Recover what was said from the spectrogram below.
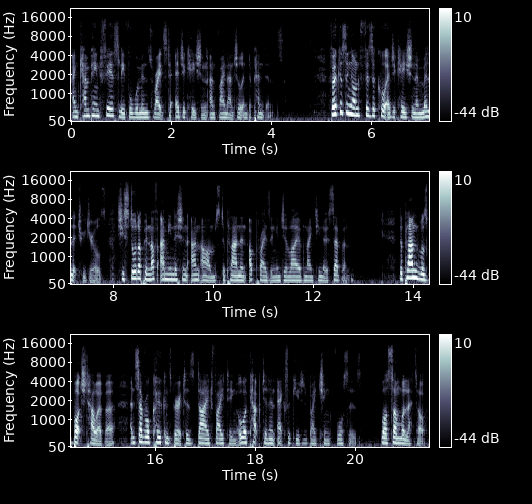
and campaigned fiercely for women's rights to education and financial independence. Focusing on physical education and military drills, she stored up enough ammunition and arms to plan an uprising in July of 1907. The plan was botched, however, and several co conspirators died fighting or were captured and executed by Qing forces, while some were let off.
